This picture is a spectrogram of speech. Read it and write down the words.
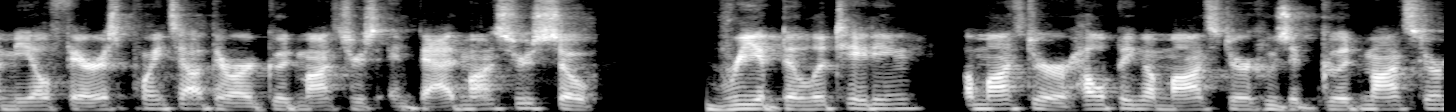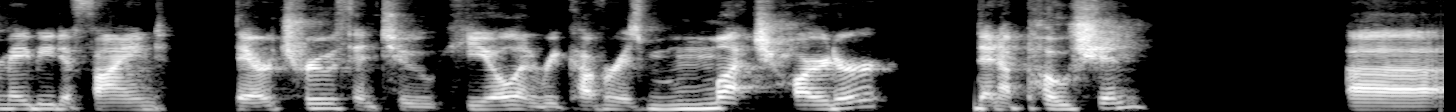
Emil Ferris points out, there are good monsters and bad monsters. So rehabilitating a monster or helping a monster who's a good monster maybe to find their truth and to heal and recover is much harder than a potion uh,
